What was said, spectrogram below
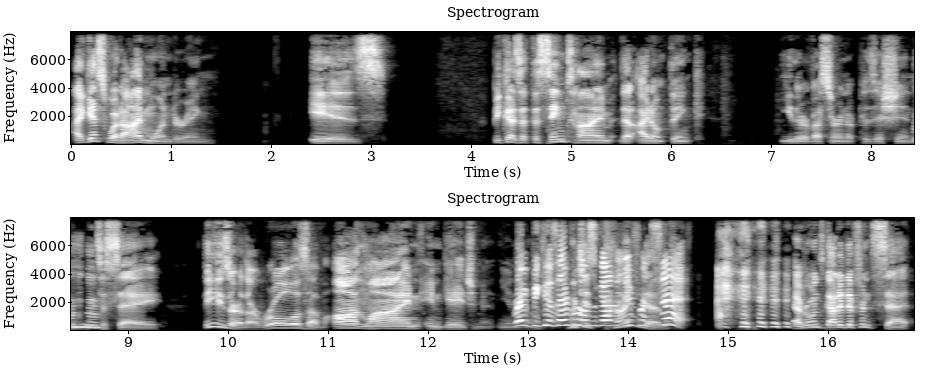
I guess what I'm wondering is because at the same time that I don't think either of us are in a position Mhm. to say these are the rules of online engagement, you know. right because everyone's got a different of- set Everyone's got a different set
